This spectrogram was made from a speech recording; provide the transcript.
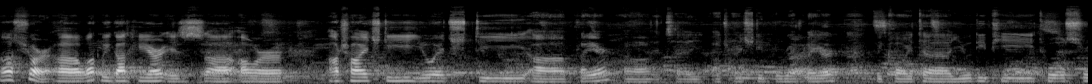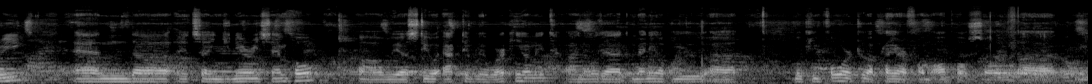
Uh, sure. Uh, what we got here is uh, our Ultra HD UHD uh, player. Uh, it's a Ultra HD Blu-ray player. We call it uh, UDP 203, and uh, it's an engineering sample. Uh, we are still actively working on it. I know that many of you are looking forward to a player from Oppo, so uh, we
